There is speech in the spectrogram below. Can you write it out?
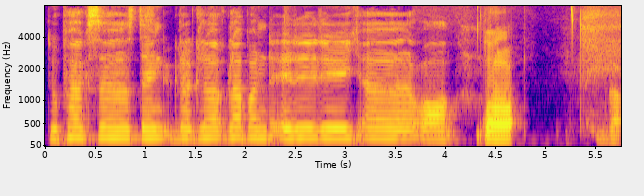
Du packst es, denk, glaub, glaub, an dich, äh, oh. Oh. Go.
